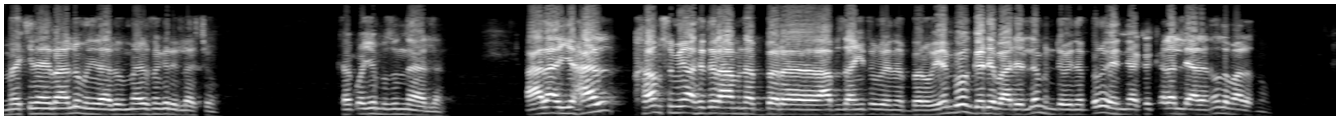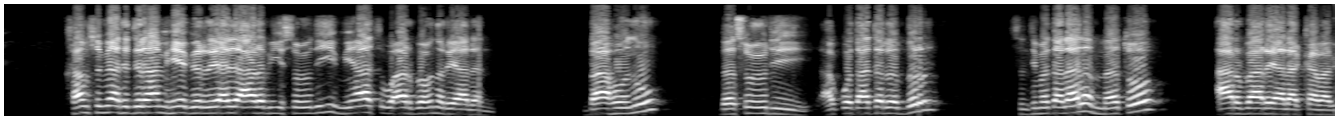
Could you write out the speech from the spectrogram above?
መኪና ይላሉ። ምን ይላሉ? የማይሉት ነገር የላቸው ከቆየም ብዙ እናያለን። አላ ይሐል 500 ድርሃም ነበር አብዛኛው ጥሎ የነበረው። ይሄም ቢሆን ገደብ አይደለም እንደው የነበረው ይሄን ያከቀለል ያለ ነው ለማለት ነው። 500 ድርሃም ይሄ በሪያል አረቢ ሳዑዲ 140 ሪያለን። ባሁኑ በሳዑዲ አቆጣጠር ብር ስንት ይመጣል አለ 140 ሪያል አካባቢ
